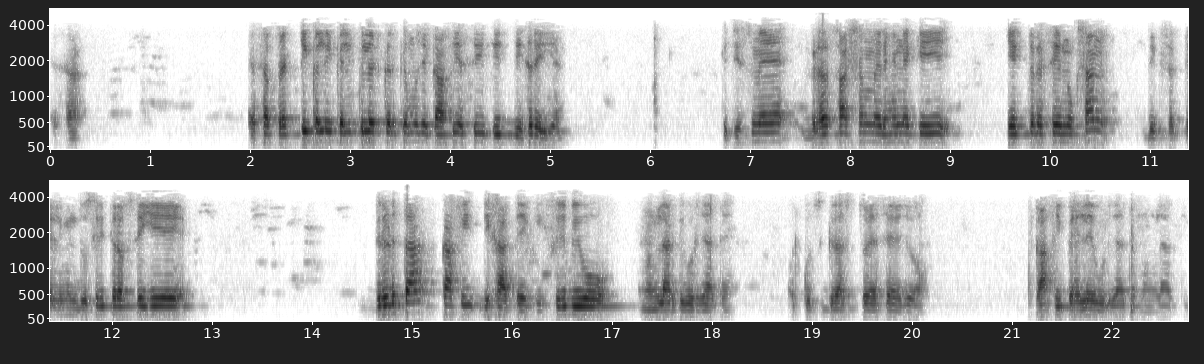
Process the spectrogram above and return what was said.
ऐसा ऐसा प्रैक्टिकली कैलकुलेट करके मुझे काफ़ी ऐसी चीज़ दिख रही है कि जिसमें गृहस्थ आश्रम में रहने के एक तरह से नुकसान दिख सकते हैं, लेकिन दूसरी तरफ़ से ये दृढ़ता काफ़ी दिखाते हैं कि फिर भी वो मंगलारती उड़ जाते हैं। और कुछ ग्रस्त तो ऐसे हैं जो काफ़ी पहले उड़ जाते हैं मंगलारती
